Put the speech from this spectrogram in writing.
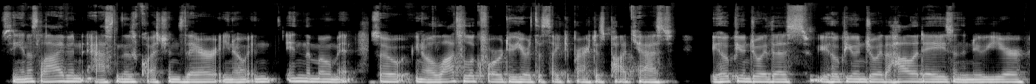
seeing us live and asking those questions there, you know, in in the moment. So you know, a lot to look forward to here at the Psyched to Practice podcast. We hope you enjoy this. We hope you enjoy the holidays and the new year.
